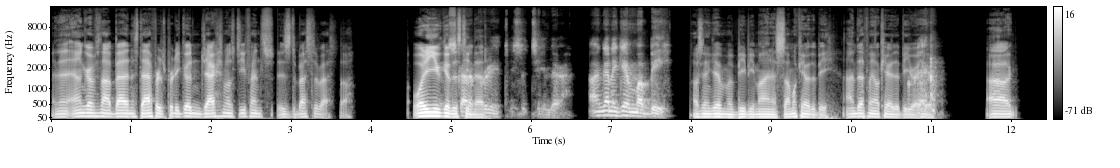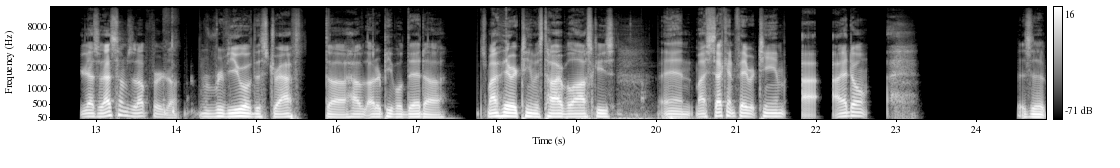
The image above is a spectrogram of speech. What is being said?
And then Engram's not bad, and Stafford's pretty good. And Jacksonville's defense is the best of the best. So, what do you give He's this got team, a Dad? pretty decent team there. I'm gonna give him a B. I was gonna give him a BB minus, so I'm okay with a B. I'm definitely okay with a B right here. Uh, yeah, so that sums it up for the review of this draft. Uh, how other people did. Uh, so my favorite team is Tyler Belowski's, and my second favorite team, I I don't. Is it?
